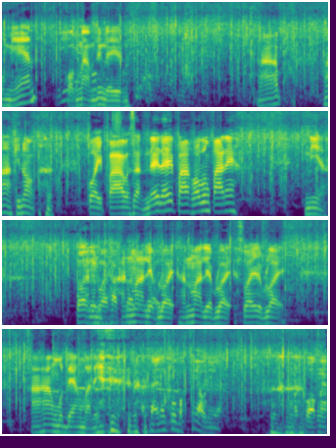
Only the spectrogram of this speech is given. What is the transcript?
โมเมนของน้ำจังเลยมาครับ มาพี่น้องก่อยปลาประสันได้ได้ปลาขอเบิ่งปลาเนี่ยเนี่ยซอยเรียบร้อยครับหันมาเรียบร้อยหันมาเรียบร้อยซอยเรียบร้อยหาห้างหมดแดงบัดนี้ใช้น้ำตัวบักแก้วนี่แหละมันกรอกน้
